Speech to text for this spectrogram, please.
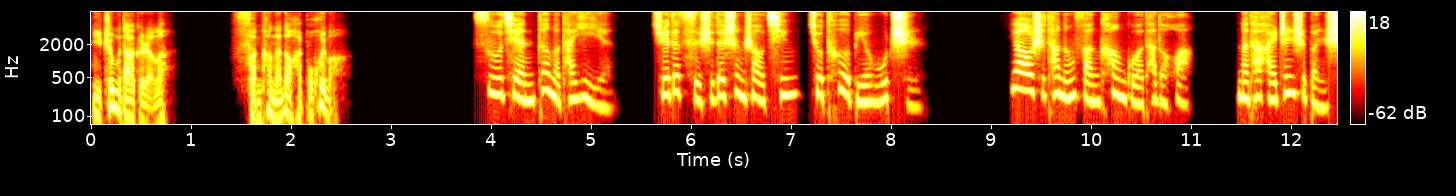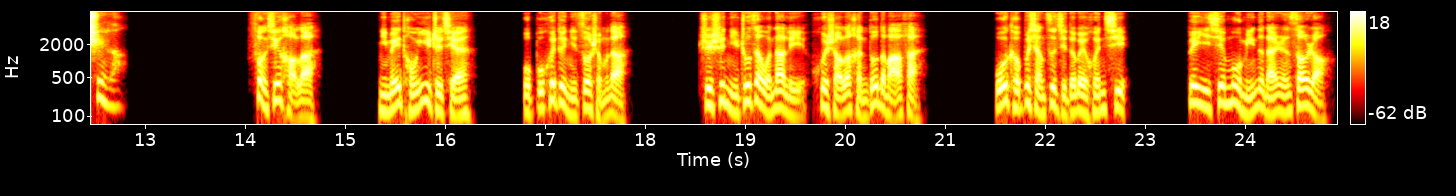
你这么大个人了，反抗难道还不会吗？苏浅瞪了他一眼，觉得此时的盛少卿就特别无耻。要是他能反抗过他的话，那他还真是本事了。放心好了，你没同意之前，我不会对你做什么的。只是你住在我那里会少了很多的麻烦，我可不想自己的未婚妻被一些莫名的男人骚扰。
